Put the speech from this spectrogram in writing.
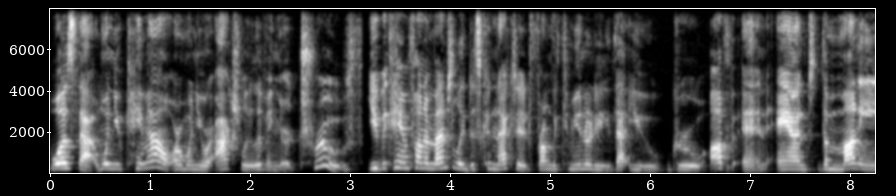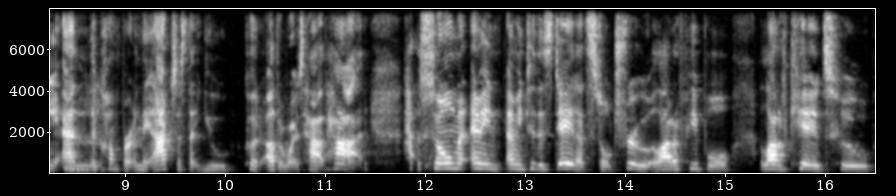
was that when you came out or when you were actually living your truth, you became fundamentally disconnected from the community that you grew up in and the money and mm-hmm. the comfort and the access that you could otherwise have had. So many, I mean, I mean, to this day, that's still true. A lot of people, a lot of kids who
